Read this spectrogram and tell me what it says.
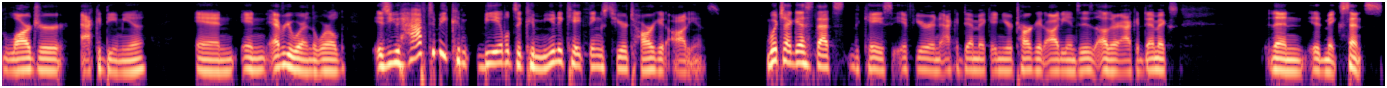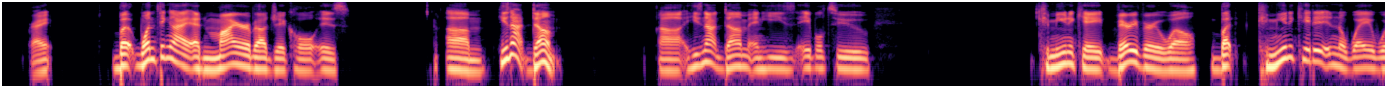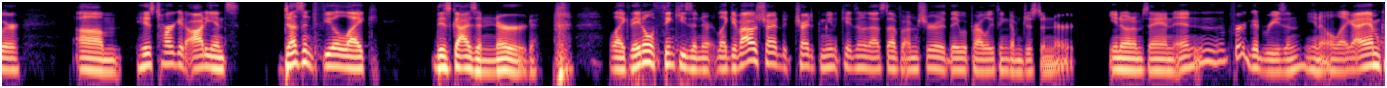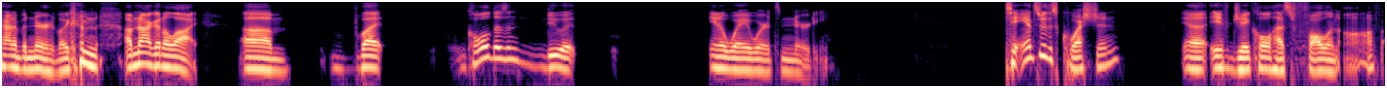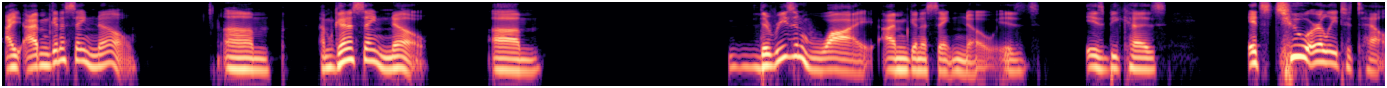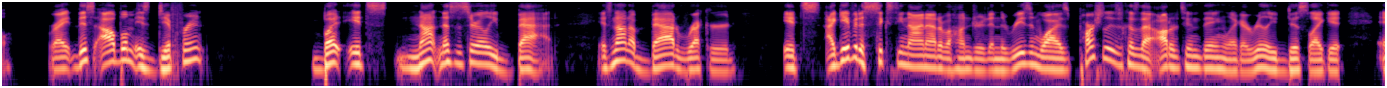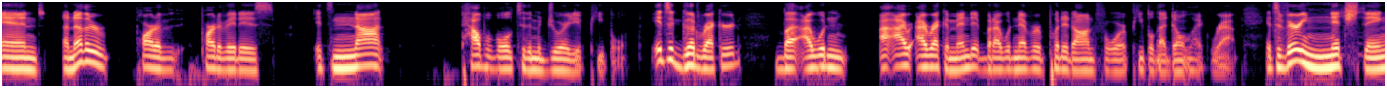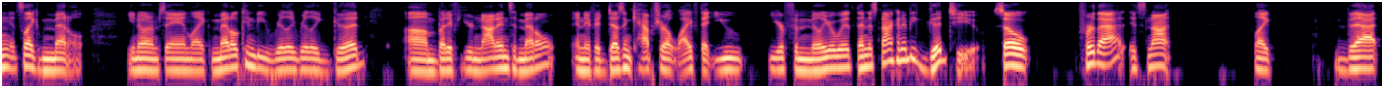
larger academia and in everywhere in the world is you have to be com- be able to communicate things to your target audience which i guess that's the case if you're an academic and your target audience is other academics then it makes sense right? But one thing i admire about j. Cole is um he's not dumb. Uh he's not dumb and he's able to communicate very very well but communicate it in a way where um his target audience doesn't feel like this guy's a nerd. Like they don't think he's a nerd like if i was trying to try to communicate some of that stuff i'm sure they would probably think i'm just a nerd. You know what i'm saying? And for a good reason you know like i am kind of a nerd. Like i'm i'm not gonna lie. Um but cole doesn't do it in a way where it's nerdy. To answer this question uh, if j. Cole has fallen off i i'm gonna say no. Um i'm gonna say no. Um the reason why I'm gonna say no is is because it's too early to tell, right? This album is different but it's not necessarily bad. It's not a bad record. It's I gave it a 69 out of 100 and the reason why is partially is because of that auto tune thing, like I really dislike it. And another part of part of it is it's not palpable to the majority of people. It's a good record, but I wouldn't I, I recommend it, but I would never put it on for people that don't like rap. It's a very niche thing. It's like metal. You know what I'm saying? Like metal can be really, really good. Um, but if you're not into metal and if it doesn't capture a life that you you're familiar with, then it's not going to be good to you. So for that, it's not like that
